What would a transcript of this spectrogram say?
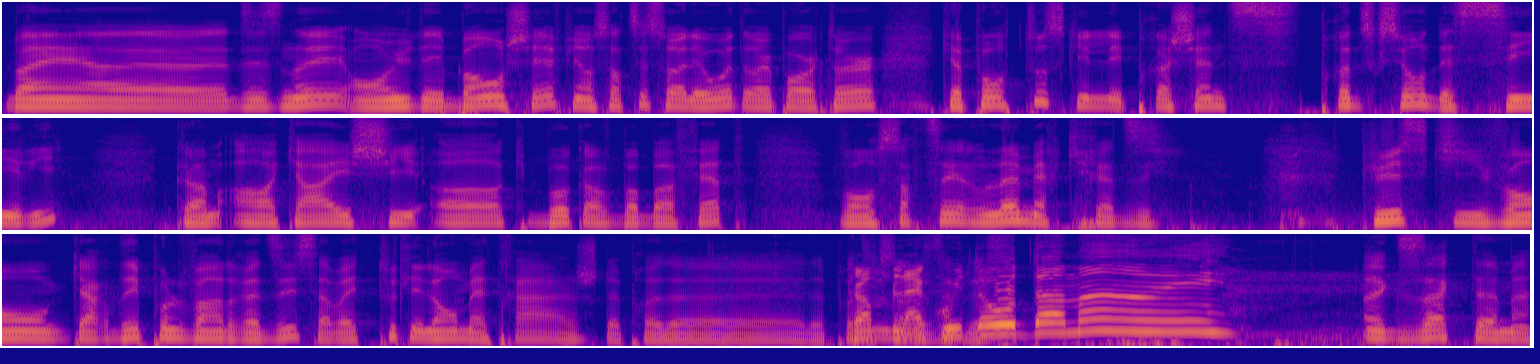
Ben euh, Disney ont eu des bons chiffres, puis ont sorti sur Hollywood Reporter que pour tout ce qui est les prochaines productions de séries comme Hawkeye, She-Hulk, Book of Boba Fett vont sortir le mercredi. Puisqu'ils vont garder pour le vendredi, ça va être tous les longs métrages de, pro- de, de production. Comme Black. Widow demain. Exactement.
